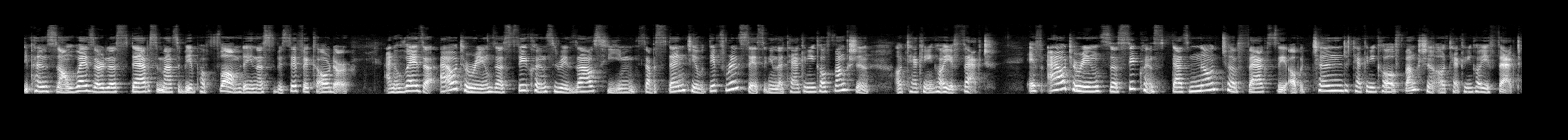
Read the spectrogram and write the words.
depends on whether the steps must be performed in a specific order and whether altering the sequence results in substantive differences in the technical function or technical effect. If altering the sequence does not affect the obtained technical function or technical effect,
